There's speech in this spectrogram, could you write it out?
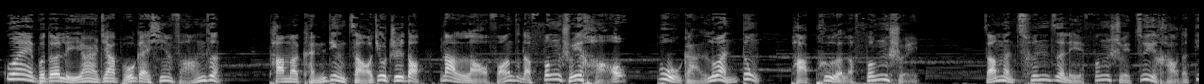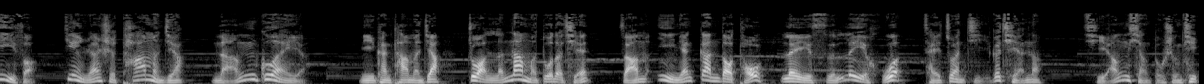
怪不得李二家不盖新房子，他们肯定早就知道那老房子的风水好，不敢乱动，怕破了风水。咱们村子里风水最好的地方，竟然是他们家，难怪呀！你看他们家赚了那么多的钱，咱们一年干到头，累死累活才赚几个钱呢？想想都生气。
